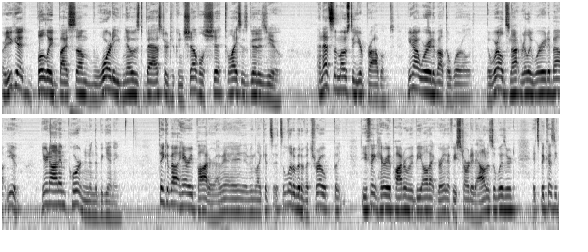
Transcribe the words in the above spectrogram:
Or you get bullied by some warty nosed bastard who can shovel shit twice as good as you. And that's the most of your problems. You're not worried about the world. The world's not really worried about you. You're not important in the beginning. Think about Harry Potter. I mean, I mean, like it's it's a little bit of a trope, but do you think Harry Potter would be all that great if he started out as a wizard? It's because he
